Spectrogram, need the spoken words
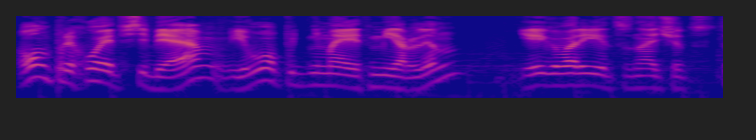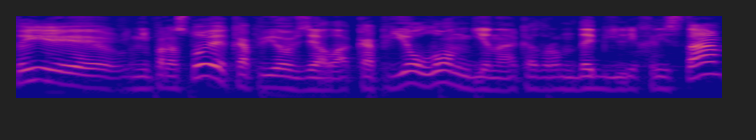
Он приходит в себя, его поднимает Мерлин и говорит, значит, ты не простое копье взял, а копье Лонгина, которым добили Христа.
